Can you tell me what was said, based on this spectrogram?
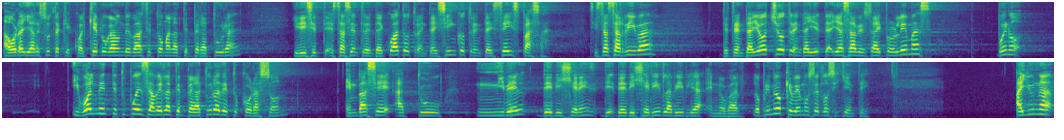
ahora ya resulta que cualquier lugar donde vas te toma la temperatura y dice, estás en 34, 35, 36, pasa. Si estás arriba, de 38, 30, ya sabes, hay problemas. Bueno, igualmente tú puedes saber la temperatura de tu corazón en base a tu nivel de digerir, la Biblia en Noval. Lo primero que vemos es lo siguiente. Hay, una,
